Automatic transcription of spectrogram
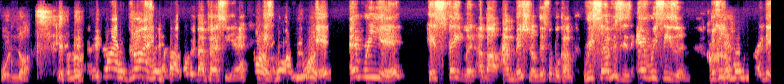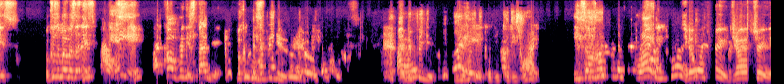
or not? Do you know I- do you know what I hate about Robin Van Persie, yeah? Is what do you want? every year, every year, his statement about ambition of this football club resurfaces every season because of moments like this. Because of moments like this, I hate it. I can't freaking stand it. Because And the thing is, and the thing is, you hate it because he's right. he's a hundred percent right. He's right. you know what's true? Do you know what's true?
